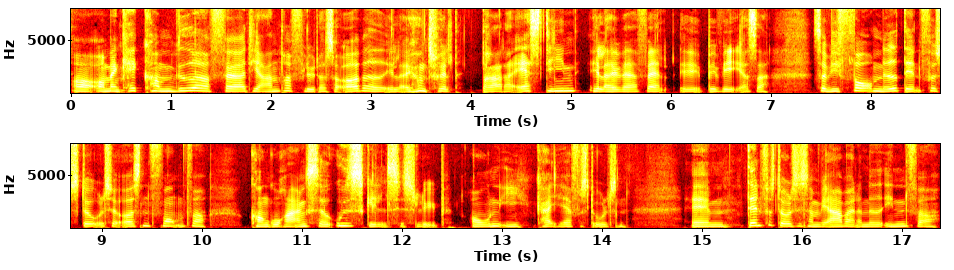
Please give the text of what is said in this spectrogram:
Og, og man kan ikke komme videre, før de andre flytter sig opad, eller eventuelt brætter af stigen, eller i hvert fald øh, bevæger sig. Så vi får med den forståelse også en form for konkurrence- og udskillelsesløb oven i karriereforståelsen. Øhm, den forståelse, som vi arbejder med inden for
